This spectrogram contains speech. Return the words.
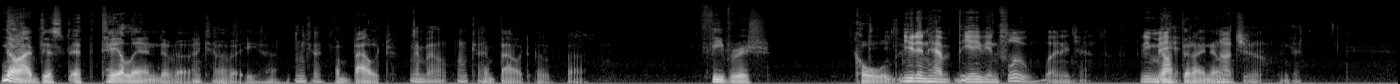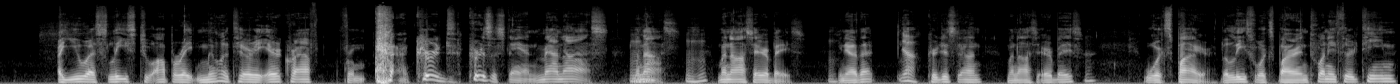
No, I'm just at the tail end of a Okay. of a, uh, okay a bout about okay. a bout of uh, feverish cold. You didn't have the avian flu by any chance? Not that I know Not you know. Okay. A U.S. lease to operate military aircraft from Kyrgyzstan, Manas, Mm-hmm. Manas, Manas Air Base. You know that? Yeah. Kyrgyzstan, Manas Air Base, will expire. The lease will expire in 2013,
